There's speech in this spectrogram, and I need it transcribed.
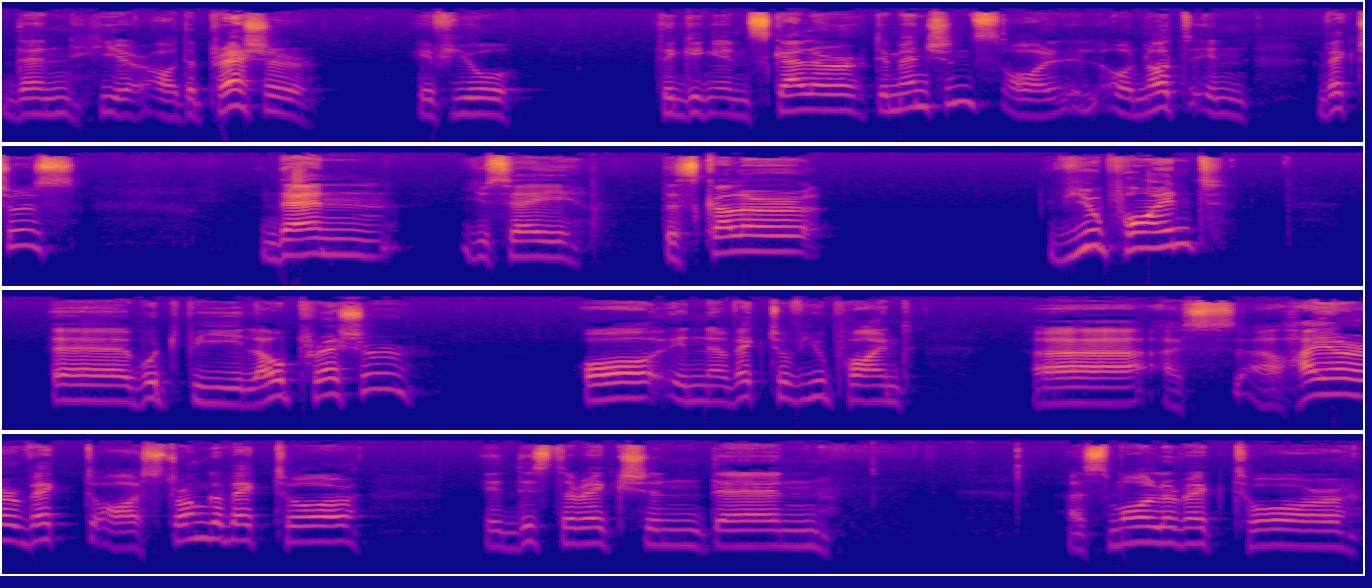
than here, or the pressure, if you're thinking in scalar dimensions or, or not in vectors, then you say the scalar viewpoint uh, would be low pressure, or in a vector viewpoint, uh, a, a, higher vector or stronger vector in this direction than a smaller vector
